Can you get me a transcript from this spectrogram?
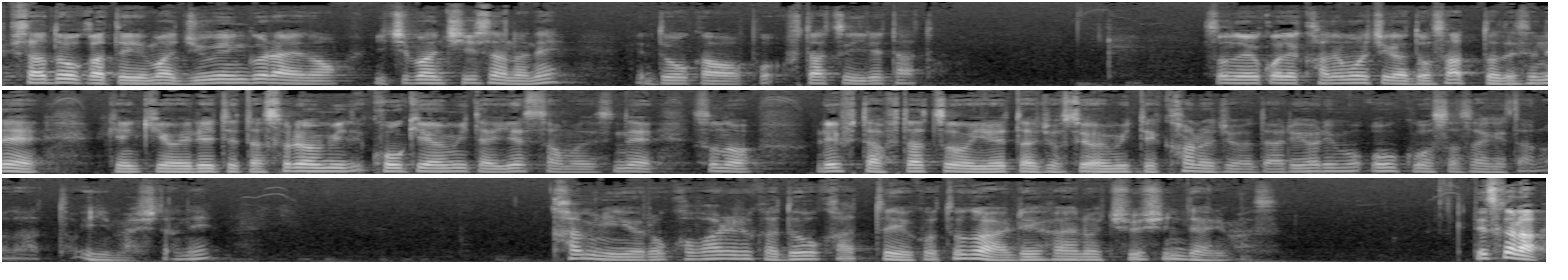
プサ銅貨という、まあ、10円ぐらいの一番小さなね銅貨を2つ入れたと。その横で金持ちがどさっとですね献金を入れてたそれを見光景を見たイエス様はですねそのレフター2つを入れた女性を見て彼女は誰よりも多くを捧げたのだと言いましたね。神に喜ばれるかどうかということが礼拝の中心であります。ですから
